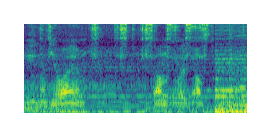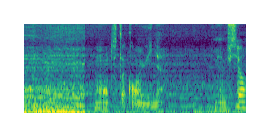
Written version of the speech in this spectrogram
и надеваем данный вариант вот в таком виде. И все.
